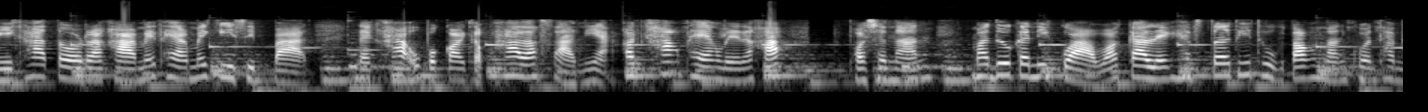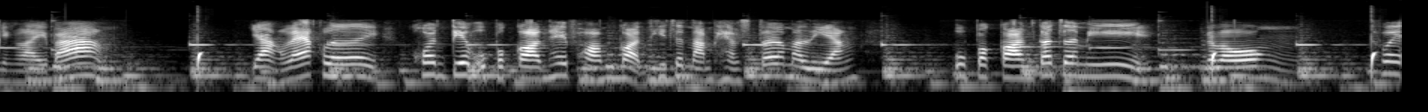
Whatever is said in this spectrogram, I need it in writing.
มีค่าตัวราคาไม่แพงไม่กี่สิบบาท แต่ค่าอุปกรณ์กับค่ารักษาเนี่ยค่อนข้างแพงเลยนะคะ เพราะฉะนั้นมาดูกันดีกว่าว่าการเลี้ยงแฮมสเตอร์ที่ถูกต้องนั้นควรทำอย่างไรบ้าง อย่างแรกเลย ควรเตรียมอุปกรณ์ให้พร้อมก่อนที่จะนำแฮมสเตอร์มาเลี้ยง อุปกรณ์ก็จะมีกรงถ้วย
